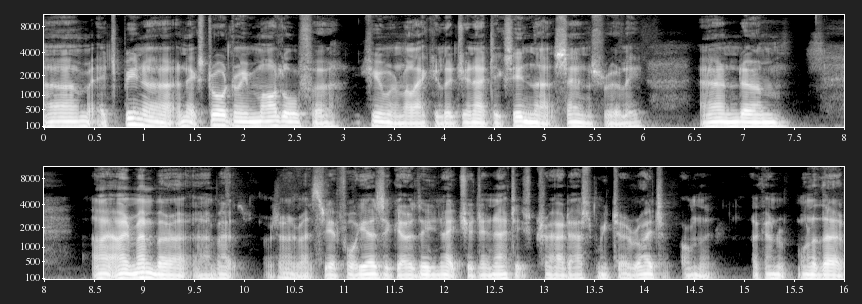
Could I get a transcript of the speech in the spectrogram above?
Um, it's been a, an extraordinary model for human molecular genetics in that sense, really. And um, I, I, remember about about three or four years ago, the Nature Genetics crowd asked me to write on the kind of one of the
